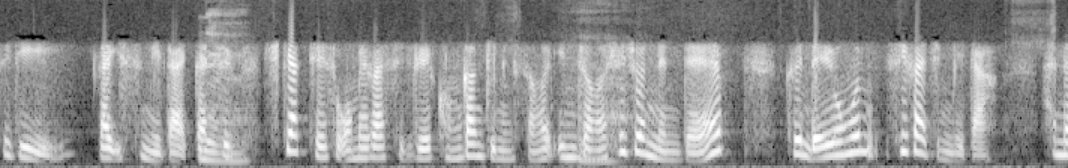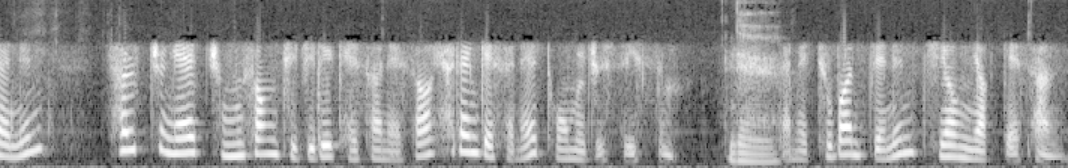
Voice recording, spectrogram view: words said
3가 있습니다. 그러니까 네. 즉 식약처에서 오메가 3의 건강기능성을 인정을 네. 해줬는데 그 내용은 세 가지입니다. 하나는 혈중의 중성 지질을 개선해서 혈행 개선에 도움을 줄 수 있음. 네. 그다음에 두 번째는 기억력 개선.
